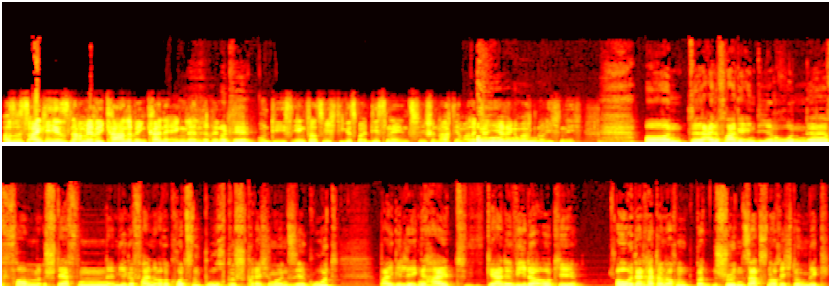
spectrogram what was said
Also ist, eigentlich ist es eine Amerikanerin, keine Engländerin. Okay. Und die ist irgendwas Wichtiges bei Disney inzwischen nach. Die haben alle Karriere uh. gemacht, nur ich nicht. Und äh, eine Frage in die Runde vom Steffen. Mir gefallen eure kurzen Buchbesprechungen sehr gut. Bei Gelegenheit gerne wieder. Okay. Oh, und dann hat er noch einen, einen schönen Satz noch Richtung Mick.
